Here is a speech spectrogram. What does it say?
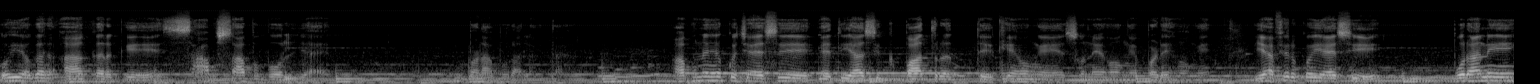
कोई अगर आकर के साफ़ साफ़ बोल जाए, बड़ा बुरा लगता है। आपने कुछ ऐसे ऐतिहासिक पात्र देखे होंगे, सुने होंगे, पढ़े होंगे, या फिर कोई ऐसी पुरानी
